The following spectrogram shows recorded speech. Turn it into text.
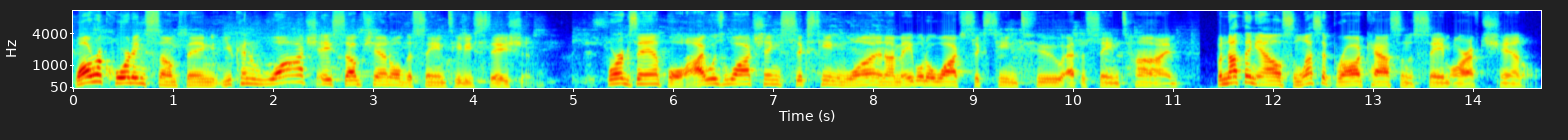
While recording something, you can watch a subchannel of the same TV station. For example, I was watching 16.1 and I'm able to watch 16.2 at the same time, but nothing else unless it broadcasts on the same RF channel.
